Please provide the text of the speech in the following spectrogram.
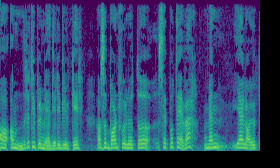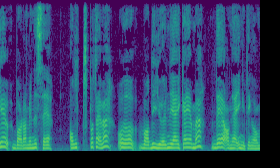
andre typer medier de bruker. Altså, Barn får jo lov til å se på TV, men jeg lar jo ikke barna mine se alt på TV. Og hva de gjør når jeg ikke er hjemme, det aner jeg ingenting om.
